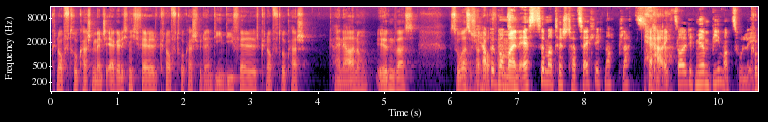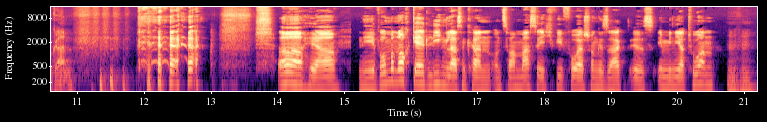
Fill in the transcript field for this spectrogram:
Knopfdruck hast ein Mensch ärger dich nicht Feld, Knopfdruck hast wieder ein D&D-Feld, Knopfdruck hast, keine Ahnung, irgendwas. Sowas ist halt Ich habe über meinen Esszimmertisch tatsächlich noch Platz. Ja. Vielleicht sollte ich mir einen Beamer zulegen. Guck an. Oh, ja. Nee, wo man noch Geld liegen lassen kann, und zwar massig, wie vorher schon gesagt, ist in Miniaturen. Mhm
